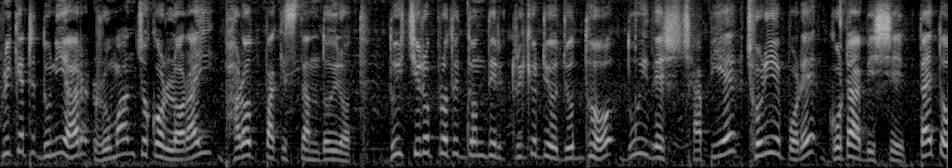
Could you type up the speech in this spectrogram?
ক্রিকেট দুনিয়ার রোমাঞ্চকর লড়াই ভারত পাকিস্তান দ্বৈরথ। দুই চিরপ্রতিদ্বন্দ্বীর ক্রিকেটীয় যুদ্ধ দুই দেশ ছাপিয়ে ছড়িয়ে পড়ে গোটা বিশ্বে। তাই তো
